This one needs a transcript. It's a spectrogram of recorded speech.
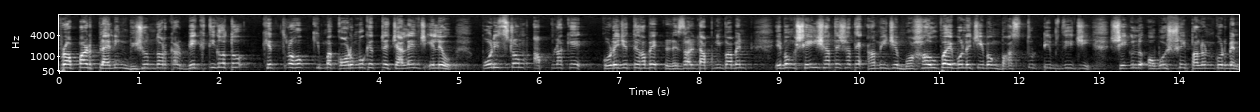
প্রপার প্ল্যানিং ভীষণ দরকার। ব্যক্তিগত ক্ষেত্র হোক কিংবা কর্মক্ষেত্রে চ্যালেঞ্জ এলেও পরিশ্রম আপনাকে করে যেতে হবে রেজাল্ট আপনি পাবেন। এবং সেই সাথে সাথে আমি যে মহা উপায় বলেছি এবং বাস্তুর টিপস দিয়েছি, সেগুলো অবশ্যই পালন করবেন।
